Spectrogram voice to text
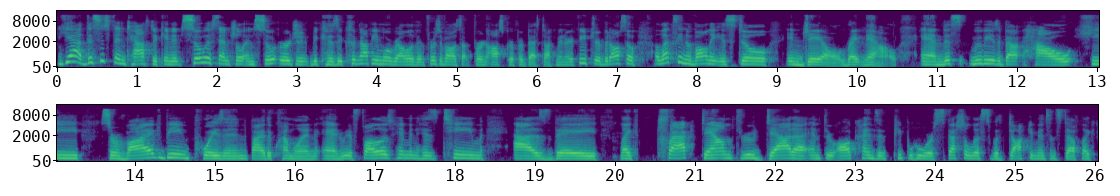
Yeah, this is fantastic. And it's so essential and so urgent because it could not be more relevant. First of all, it's up for an Oscar for Best Documentary Feature, but also Alexei Navalny is still in jail right now. And this movie is about how he survived being poisoned by the Kremlin. And it follows him and his team as they like track down through data and through all kinds of people who are specialists with documents and stuff like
